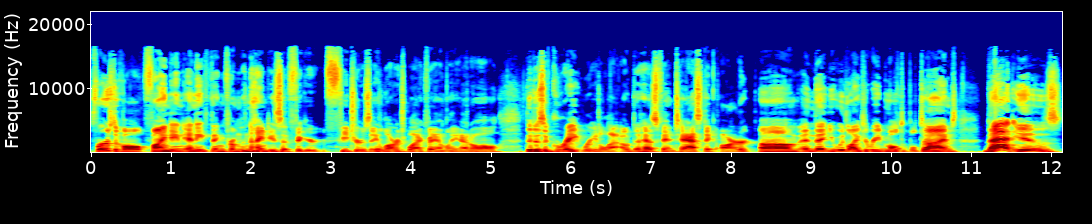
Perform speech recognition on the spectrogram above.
first of all finding anything from the '90s that figure features a large black family at all. That is a great read aloud. That has fantastic art, um, and that you would like to read multiple times. That is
